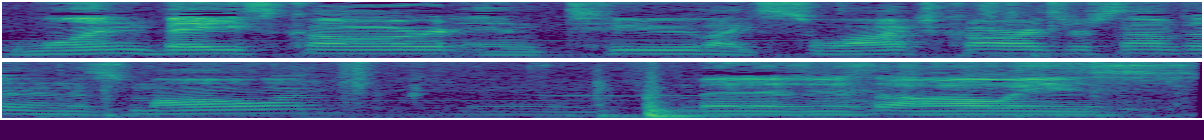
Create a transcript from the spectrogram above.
one base card and two like swatch cards or something in the small one. But it's just always.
